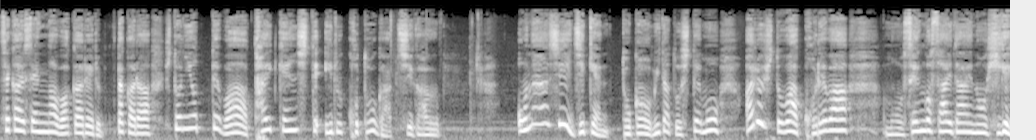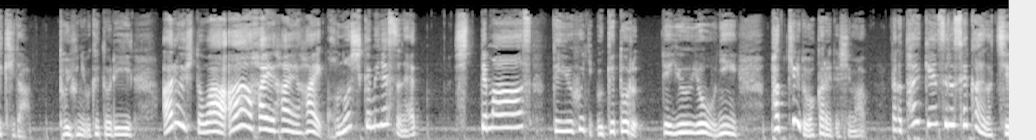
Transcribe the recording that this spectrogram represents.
世界線が分かれる。だから人によっては体験していることが違う。同じ事件とかを見たとしても、ある人はこれはもう戦後最大の悲劇だというふうに受け取り、ある人は、ああ、はいはいはい、この仕組みですね。知ってますっていうふうに受け取るっていうように、パッキリと分かれてしまう。だから体験する世界が違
